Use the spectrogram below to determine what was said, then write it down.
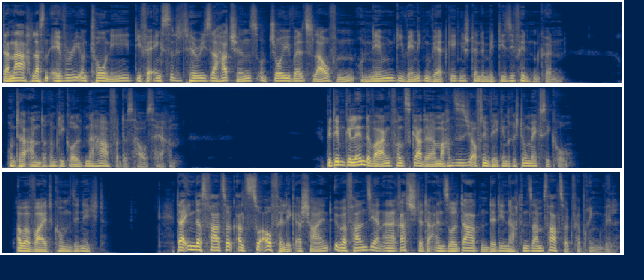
Danach lassen Avery und Tony die verängstete Theresa Hutchins und Joey Wells laufen und nehmen die wenigen Wertgegenstände mit, die sie finden können. Unter anderem die goldene Harfe des Hausherren. Mit dem Geländewagen von Scudder machen sie sich auf den Weg in Richtung Mexiko. Aber weit kommen sie nicht. Da ihnen das Fahrzeug als zu auffällig erscheint, überfallen sie an einer Raststätte einen Soldaten, der die Nacht in seinem Fahrzeug verbringen will.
